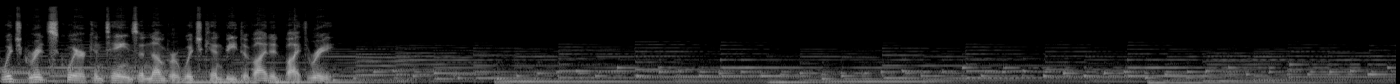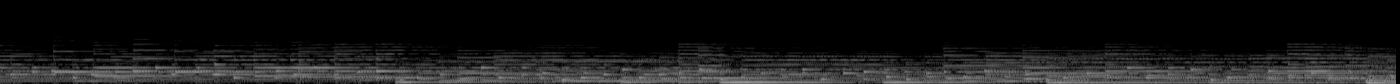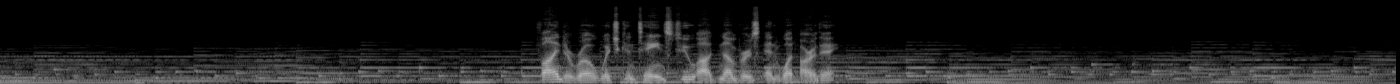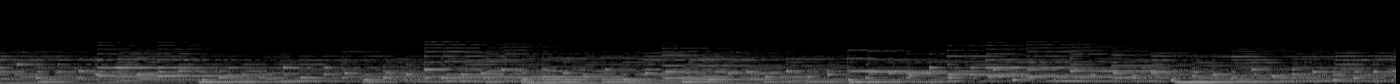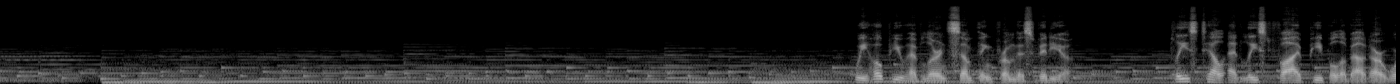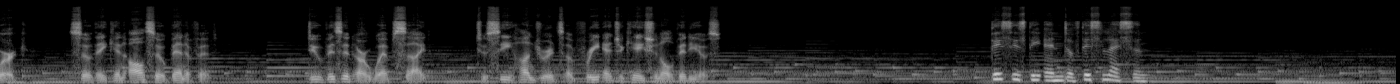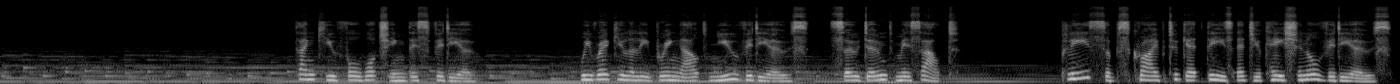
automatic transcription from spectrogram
Which grid square contains a number which can be divided by 3? Find a row which contains two odd numbers and what are they? We hope you have learned something from this video. Please tell at least 5 people about our work, so they can also benefit. Do visit our website, to see hundreds of free educational videos. This is the end of this lesson. Thank you for watching this video. We regularly bring out new videos, so don't miss out. Please subscribe to get these educational videos.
